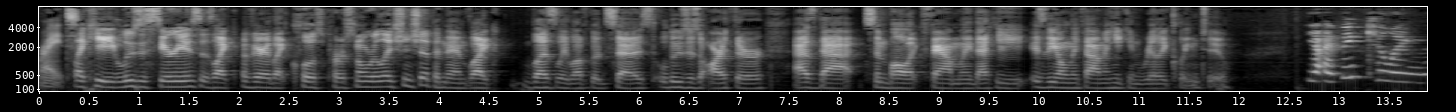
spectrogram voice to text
Right. Like he loses Sirius is like a very like close personal relationship, and then like Leslie Lovegood says, loses Arthur as that symbolic family that he is the only family he can really cling to. Yeah, I think killing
